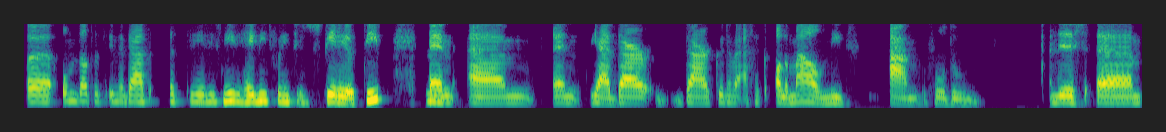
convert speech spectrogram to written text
Uh, omdat het inderdaad, het is niet, heet niet voor niets een stereotype. Mm. En, um, en ja, daar, daar kunnen we eigenlijk allemaal niet aan voldoen. Dus, um,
